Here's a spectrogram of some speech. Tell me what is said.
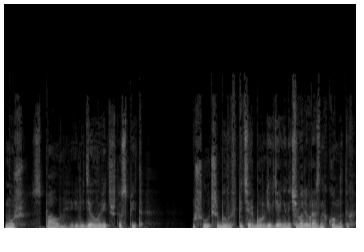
Муж спал или делал вид, что спит. Уж лучше было в Петербурге, где они ночевали в разных комнатах.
